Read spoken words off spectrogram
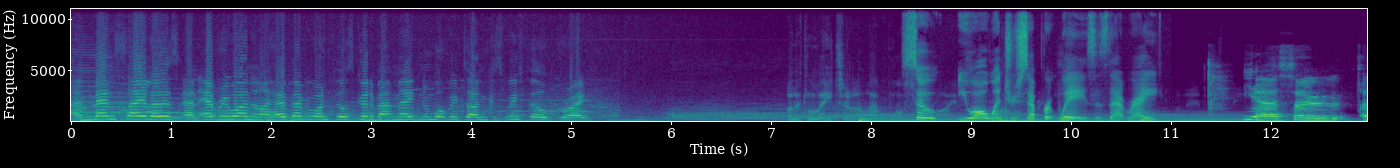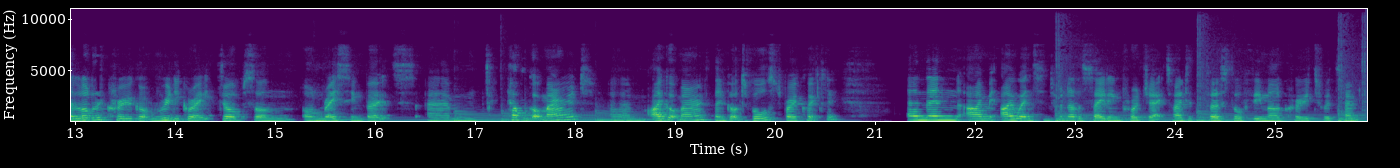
and men sailors and everyone. And I hope everyone feels good about Maiden and what we've done because we feel great. A little later, So you all went your separate ways, is that right? Yeah, so a lot of the crew got really great jobs on on racing boats. Um, a couple got married. Um, I got married, then got divorced very quickly. And then I, I went into another sailing project. I did the first all female crew to attempt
